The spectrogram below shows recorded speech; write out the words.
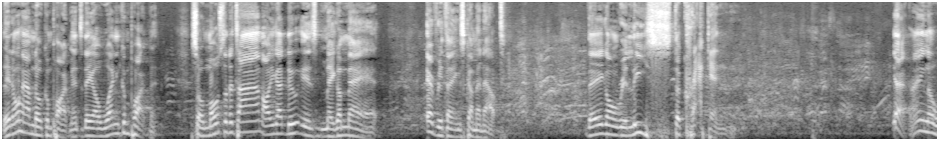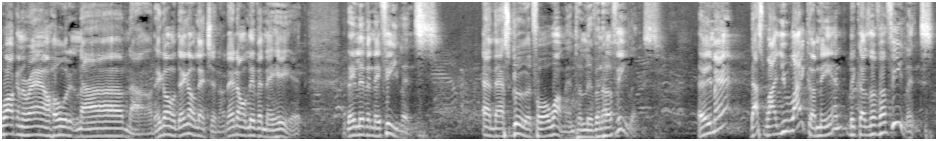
They don't have no compartments. They are one compartment. So most of the time, all you got to do is make them mad. Everything's coming out they gonna release the kraken. Yeah, I ain't no walking around holding. Nah, nah. They gonna they gonna let you know. They don't live in their head. They live in their feelings, and that's good for a woman to live in her feelings. Amen. That's why you like a man because of her feelings.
